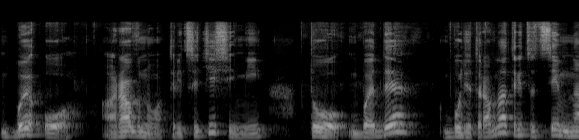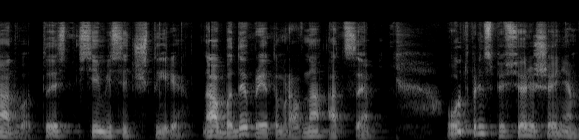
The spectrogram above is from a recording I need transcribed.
BO равно 37, то BD будет равна 37 на 2, то есть 74. А BD при этом равна AC. Вот, в принципе, все решение.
